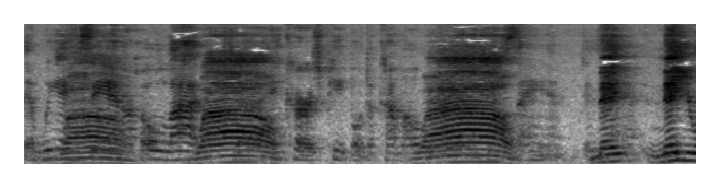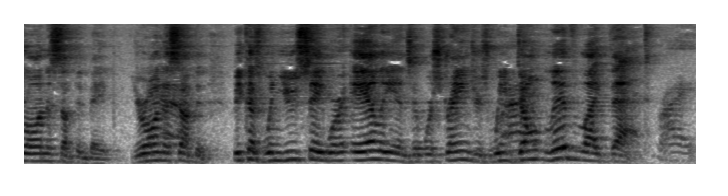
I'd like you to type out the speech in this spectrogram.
that we ain't Wow. seeing a whole lot Wow. to encourage people to come over. Wow. Saying. Nay. Nay, you're on to something, babe. You're on to something. Because when you say we're aliens and we're strangers, we Right. don't live like that. Right.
